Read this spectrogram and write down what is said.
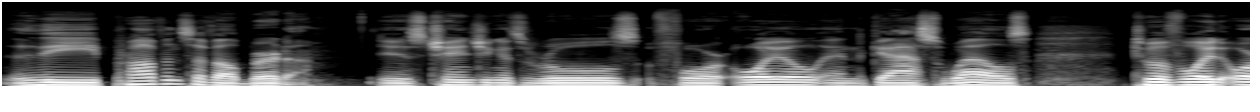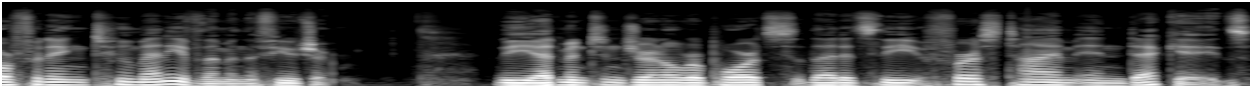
The province of Alberta is changing its rules for oil and gas wells to avoid orphaning too many of them in the future. The Edmonton Journal reports that it's the first time in decades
